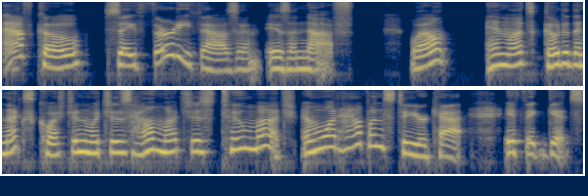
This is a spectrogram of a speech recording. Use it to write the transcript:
AAFCO say 30,000 is enough? Well, and let's go to the next question, which is how much is too much? And what happens to your cat if it gets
